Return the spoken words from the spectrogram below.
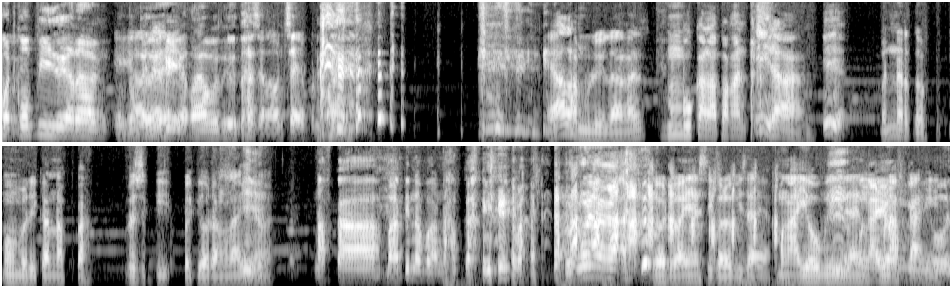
buat kopi sekarang. Iya, Untung aja nggak tahu tuh. duta lawan saya ya alhamdulillah kan membuka lapangan pekerjaan. iya Bener tuh memberikan nafkah rezeki bagi orang lain. iya ya. nafkah batin apa nafkah ini? Dua-duanya kak. Dua-duanya sih kalau bisa ya. Mengayomi dan menafkahi. Oh,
